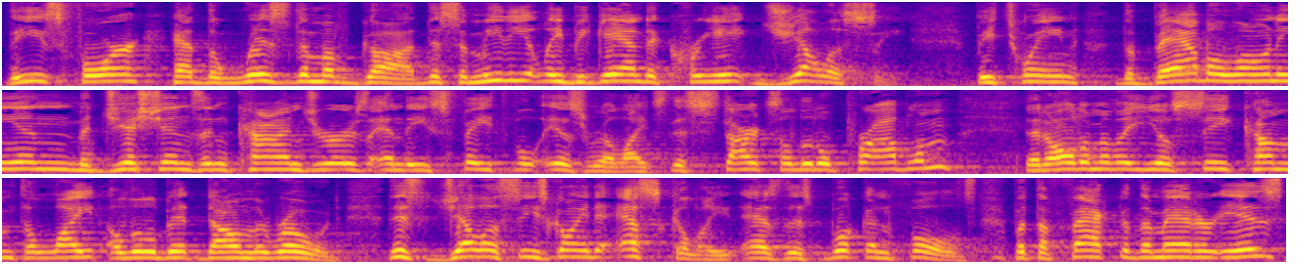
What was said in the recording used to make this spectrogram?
These four had the wisdom of God. This immediately began to create jealousy between the Babylonian magicians and conjurers and these faithful Israelites. This starts a little problem that ultimately you'll see come to light a little bit down the road. This jealousy is going to escalate as this book unfolds. But the fact of the matter is,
